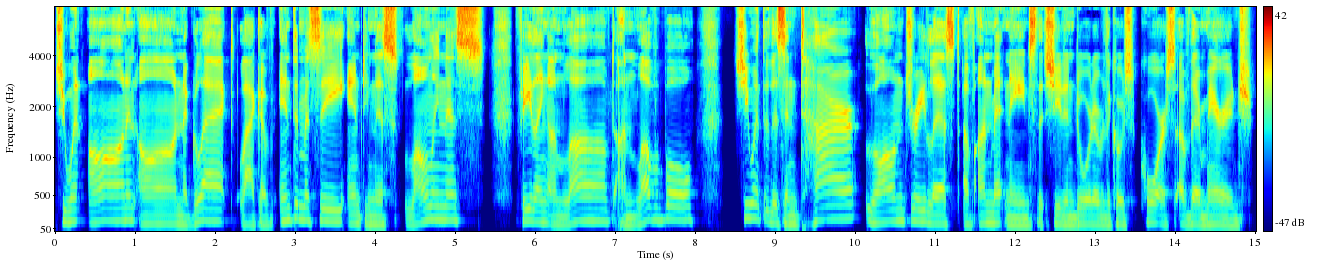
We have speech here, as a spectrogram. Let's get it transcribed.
She went on and on neglect, lack of intimacy, emptiness, loneliness, feeling unloved, unlovable, she went through this entire laundry list of unmet needs that she had endured over the course of their marriage.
